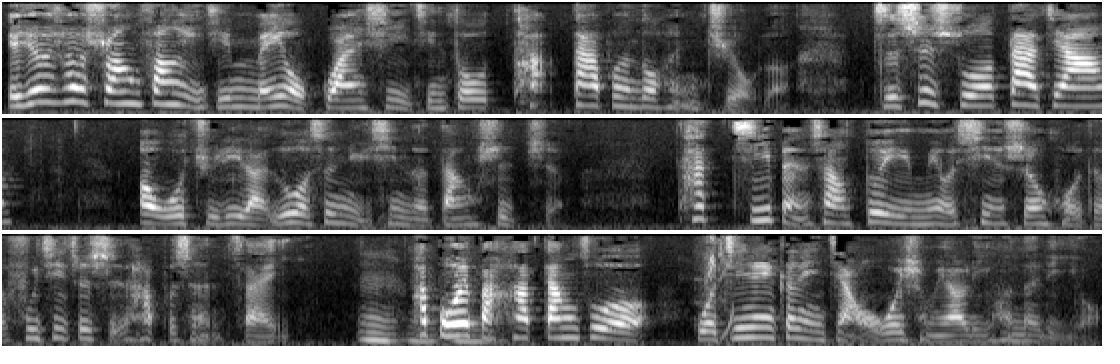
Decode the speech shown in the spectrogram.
也就是说，双方已经没有关系，已经都他大部分都很久了。只是说大家，哦，我举例来，如果是女性的当事者，她基本上对于没有性生活的夫妻之实，她不是很在意。嗯，他不会把它当做我今天跟你讲我为什么要离婚的理由。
